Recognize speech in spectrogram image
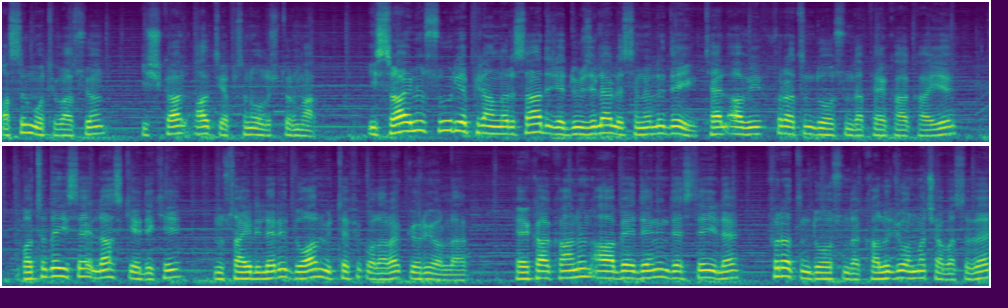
asıl motivasyon işgal altyapısını oluşturmak. İsrail'in Suriye planları sadece Dürzilerle sınırlı değil. Tel Aviv, Fırat'ın doğusunda PKK'yı, batıda ise Laskiye'deki Nusayrileri doğal müttefik olarak görüyorlar. PKK'nın ABD'nin desteğiyle Fırat'ın doğusunda kalıcı olma çabası ve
